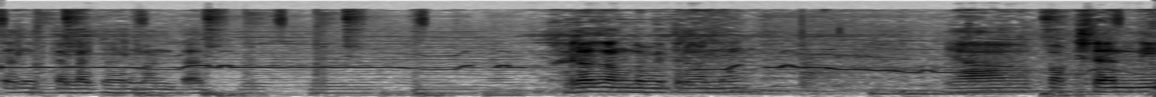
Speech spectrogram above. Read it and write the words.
तर त्याला घर म्हणतात. खरं सांगतो मित्रांनो या पक्ष्यांनी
